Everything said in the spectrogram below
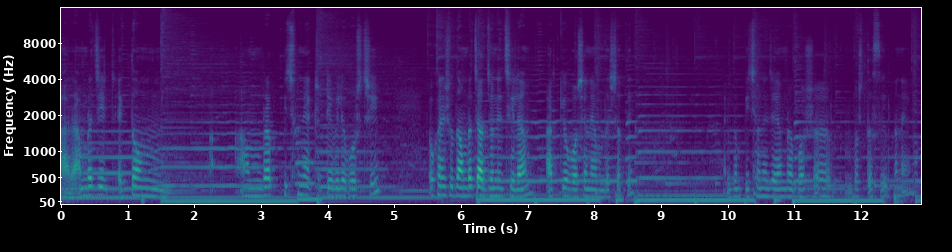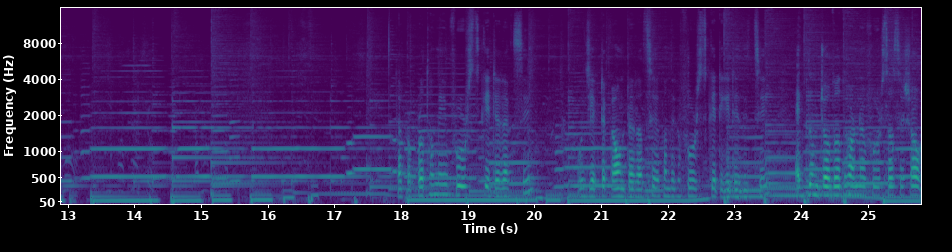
আর আমরা যে একদম, আমরা পিছনে একটা টেবিলে বসছি। ওখানে শুধু আমরা চারজনই ছিলাম, আর কেউ বসে বসেনি আমাদের সাথে। একদম পিছনে যাই আমরা বসা, বসতেছি ওখানে। তারপর প্রথমেই ফ্রুটস কেটে রাখছি। ওই যে একটা কাউন্টার আছে, ওখান থেকে ফ্রুটস কেটে কেটে দিচ্ছে। একদম যত ধরনের ফ্রুটস আছে সব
